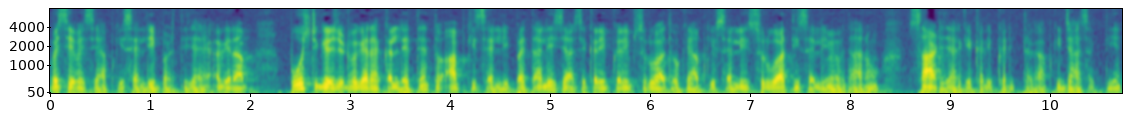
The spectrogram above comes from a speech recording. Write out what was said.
वैसे वैसे आपकी सैलरी बढ़ती जाए अगर आप पोस्ट ग्रेजुएट वगैरह कर लेते हैं तो आपकी सैलरी पैंतालीस हज़ार से करीब करीब शुरुआत होकर आपकी सैलरी, शुरुआती सैलरी में बता रहा हूँ, साठ हज़ार के करीब करीब तक आपकी जा सकती है,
